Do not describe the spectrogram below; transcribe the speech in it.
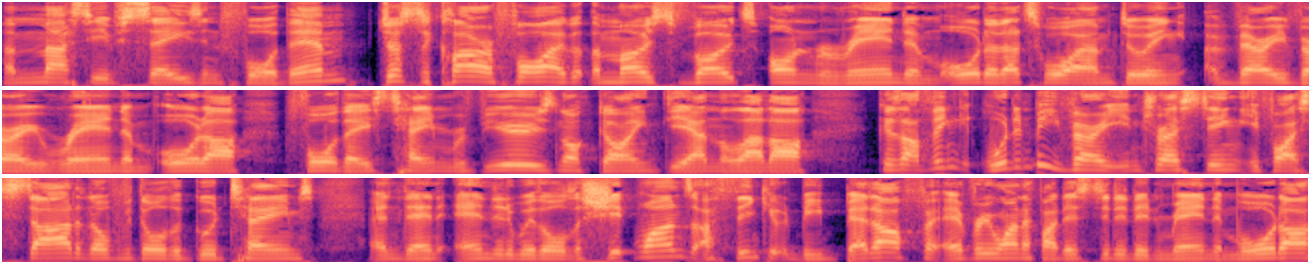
a massive season for them. Just to clarify, I got the most votes on random order. That's why I'm doing a very, very random order for these team reviews, not going down the ladder because I think it wouldn't be very interesting if I started off with all the good teams and then ended with all the shit ones. I think it would be better for everyone if I just did it in random order.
